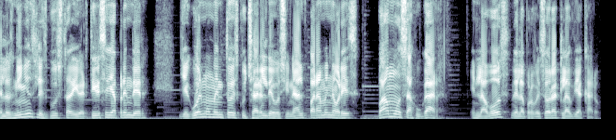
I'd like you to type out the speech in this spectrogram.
a los niños les gusta divertirse y aprender, llegó el momento de escuchar el devocional para menores Vamos a jugar, en la voz de la profesora Claudia Caro.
